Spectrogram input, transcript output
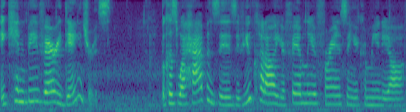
it can be very dangerous. Because what happens is if you cut all your family, your friends, and your community off,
